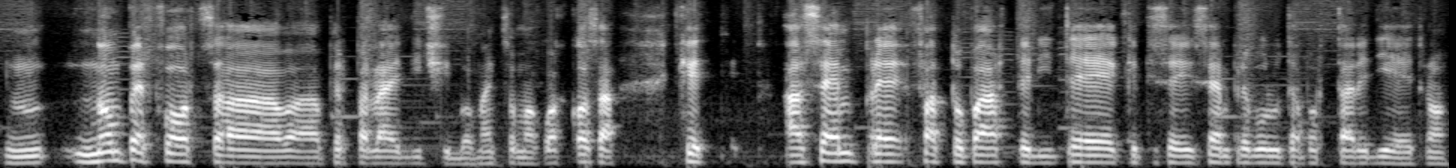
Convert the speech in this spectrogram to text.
non per forza per parlare di cibo, ma insomma qualcosa che ha sempre fatto parte di te, che ti sei sempre voluta portare dietro?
